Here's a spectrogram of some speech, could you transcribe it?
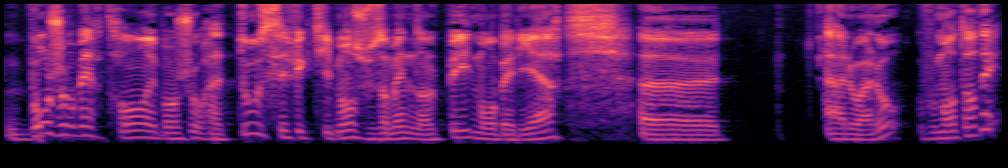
Bonjour Bertrand et bonjour à tous. Effectivement, je vous emmène dans le pays de Montbéliard. Euh, allô, allô, vous m'entendez?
